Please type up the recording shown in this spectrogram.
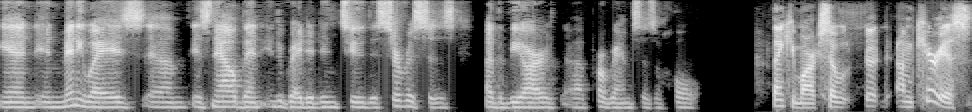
and, in many ways, um, is now been integrated into the services of the VR uh, programs as a whole. Thank you, Mark. So uh, I'm curious,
